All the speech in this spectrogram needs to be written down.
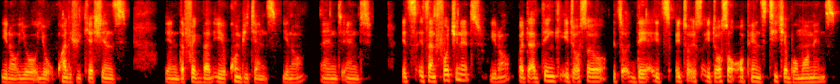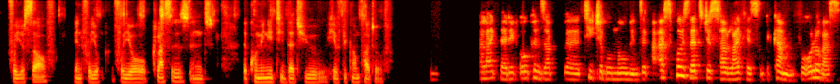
you know, your your qualifications, and the fact that your competence, you know, and and it's it's unfortunate, you know, but I think it also it's it's it it also opens teachable moments for yourself and for your for your classes and the community that you have become part of. I like that it opens up uh, teachable moments. I suppose that's just how life has become for all of us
